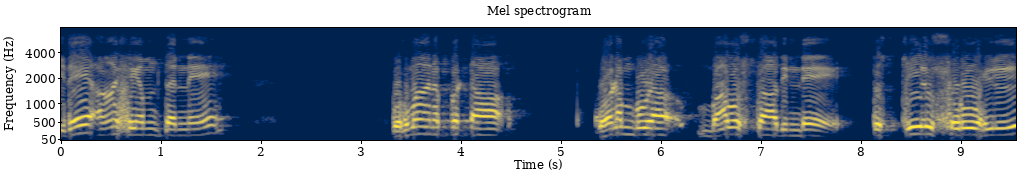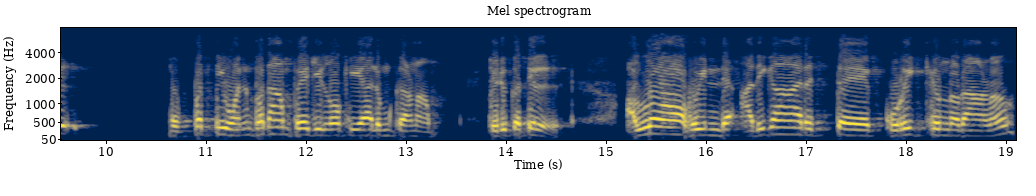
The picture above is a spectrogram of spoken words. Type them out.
ഇതേ ആശയം തന്നെ ബഹുമാനപ്പെട്ട കോടമ്പുഴ ബാവസ്താദിന്റെ തസ്തീലു മുപ്പത്തി ഒൻപതാം പേജിൽ നോക്കിയാലും കാണാം. ചുരുക്കത്തിൽ അള്ളാഹുവിന്റെ അധികാരത്തെ കുറിക്കുന്നതാണ്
